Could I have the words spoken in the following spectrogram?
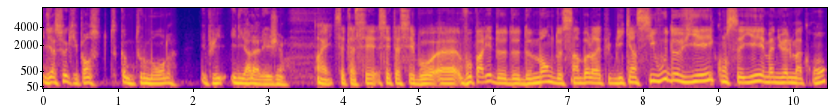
Il y a ceux qui pensent comme tout le monde, et puis il y a la Légion. Oui, c'est assez, c'est assez beau. Euh, vous parliez de, de, de, manque de symboles républicains. Si vous deviez conseiller Emmanuel Macron,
